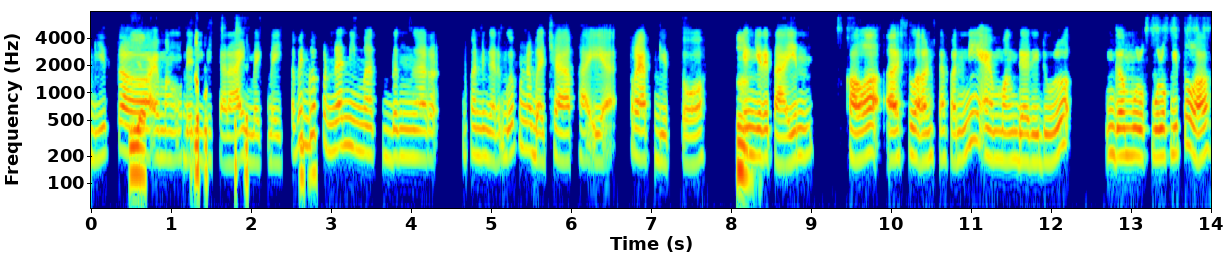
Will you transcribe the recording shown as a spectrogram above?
gitu. Iya. emang udah dibicarain baik-baik. Tapi gue pernah nih mat denger bukan dengar gue pernah baca kayak thread gitu hmm. yang nyeritain kalau uh, Sheila on Seven ini emang dari dulu nggak muluk-muluk gitu loh.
